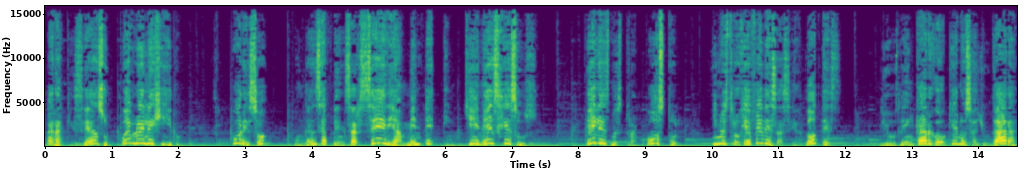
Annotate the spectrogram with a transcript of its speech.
para que sean su pueblo elegido. Por eso, pónganse a pensar seriamente en quién es Jesús. Él es nuestro apóstol y nuestro jefe de sacerdotes. Dios le encargó que nos ayudara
